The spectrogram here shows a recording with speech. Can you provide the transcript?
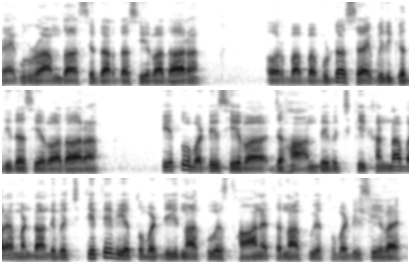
ਮੈਂ ਗੁਰੂ ਰਾਮਦਾਸ ਦੇ ਦਰ ਦਾ ਸੇਵਾਦਾਰ ਹਾਂ। ਔਰ ਬਾਬਾ ਬੁੱਢਾ ਸਾਹਿਬ ਜੀ ਦੀ ਗੱਦੀ ਦਾ ਸੇਵਾਦਾਰ ਹਾਂ ਇਹ ਤੋਂ ਵੱਡੀ ਸੇਵਾ ਜਹਾਨ ਦੇ ਵਿੱਚ ਕੀ ਖੰਡਾਂ ਬ੍ਰਹਿਮੰਡਾਂ ਦੇ ਵਿੱਚ ਕਿਤੇ ਵੀ ਇਹ ਤੋਂ ਵੱਡੀ ਨਾ ਕੋਈ ਸਥਾਨ ਹੈ ਤੇ ਨਾ ਕੋਈ ਇਹ ਤੋਂ ਵੱਡੀ ਸੇਵਾ ਹੈ।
